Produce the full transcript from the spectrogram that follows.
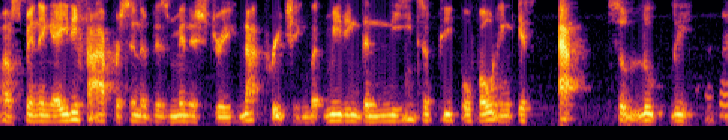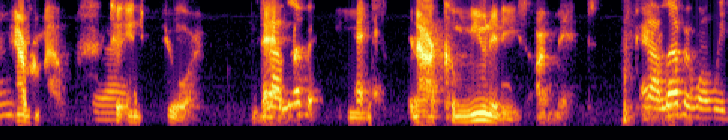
uh, spending 85% of his ministry not preaching, but meeting the needs of people voting is absolutely mm-hmm. paramount right. to ensure that needs in our communities are met. And I love it when we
